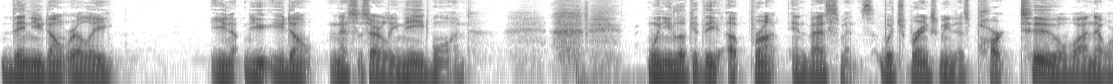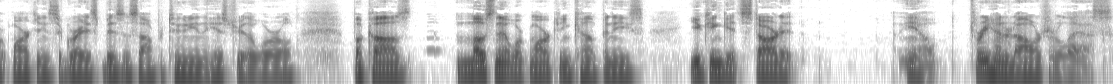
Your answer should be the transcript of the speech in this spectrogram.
then you don't really you know you, you don't necessarily need one when you look at the upfront investments, which brings me to part two of why network marketing is the greatest business opportunity in the history of the world. Because most network marketing companies, you can get started, you know, three hundred dollars or less.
